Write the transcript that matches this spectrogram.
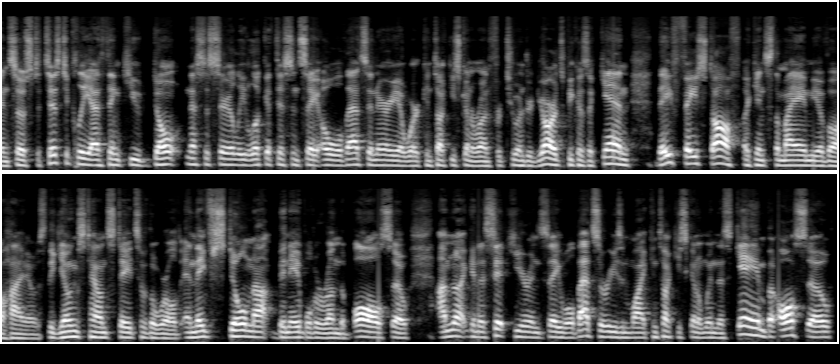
And so statistically, I think you don't necessarily look at this and say, oh, well, that's an area where Kentucky's going to run for 200 yards because, again, they faced off against the Miami of Ohio's, the Youngstown states of the world, and they've still not been able to run the ball. So I'm not going to sit here and say, well, that's the reason why Kentucky's going to win this game. But also,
